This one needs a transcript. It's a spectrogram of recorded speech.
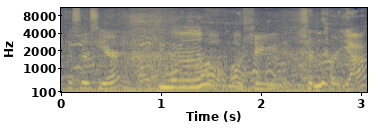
officers here? No. Oh, oh she is. Sure, her- yeah?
